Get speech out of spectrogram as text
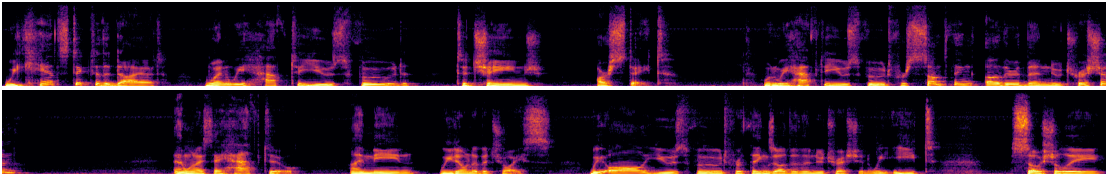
we can't stick to the diet when we have to use food to change our state. When we have to use food for something other than nutrition, and when I say have to, I mean we don't have a choice. We all use food for things other than nutrition. We eat socially,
